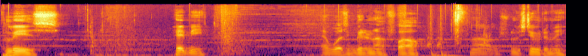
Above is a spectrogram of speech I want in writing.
Please. Hit me. That wasn't good enough. Wow. That was really stupid of me.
